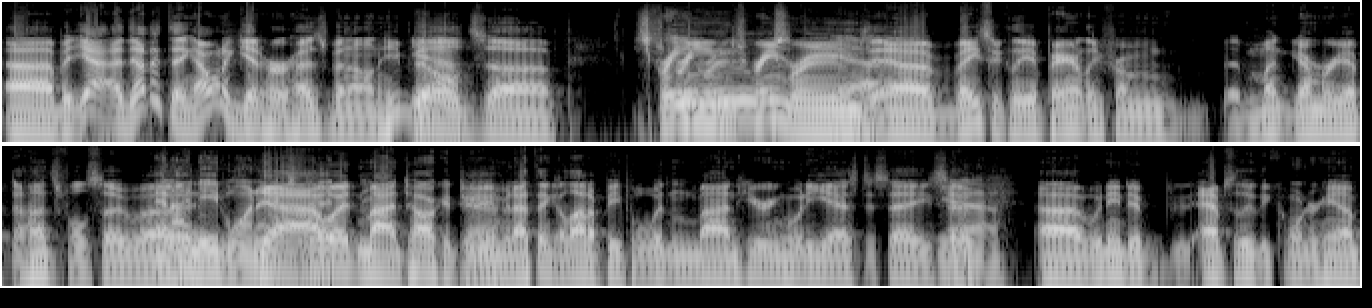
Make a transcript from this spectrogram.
uh, but yeah, the other thing I want to get her husband on. He builds uh, Screen screen rooms. screen rooms, Yeah. uh, basically apparently from uh, Montgomery up to Huntsville. So, uh, And I need one, Yeah, actually. I wouldn't mind talking to Yeah. him, and I think a lot of people wouldn't mind hearing what he has to say. So, Yeah. Uh, we need to absolutely corner him.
